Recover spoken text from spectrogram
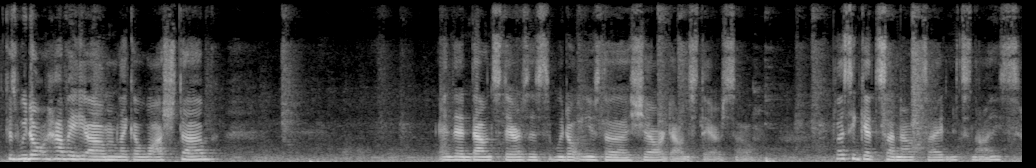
Because we don't have a um like a wash tub. And then downstairs is we don't use the shower downstairs, so plus he gets sun outside and it's nice.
